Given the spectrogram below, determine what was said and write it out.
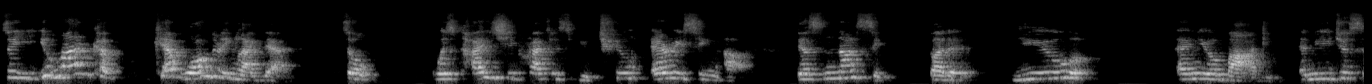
So your mind kept kept wandering like that. So with Tai Chi practice, you tune everything up. There's nothing but you and your body, and you just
